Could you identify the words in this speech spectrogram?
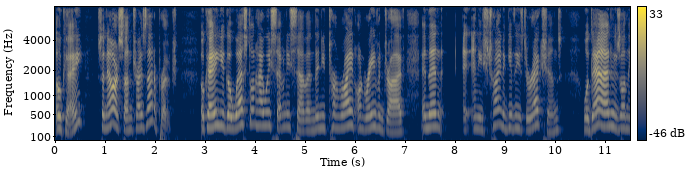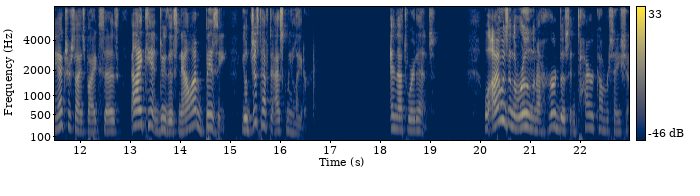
Okay, so now our son tries that approach. Okay, you go west on Highway 77, then you turn right on Raven Drive, and then, and he's trying to give these directions. Well, Dad, who's on the exercise bike, says, I can't do this now. I'm busy. You'll just have to ask me later. And that's where it ends. Well, I was in the room and I heard this entire conversation.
